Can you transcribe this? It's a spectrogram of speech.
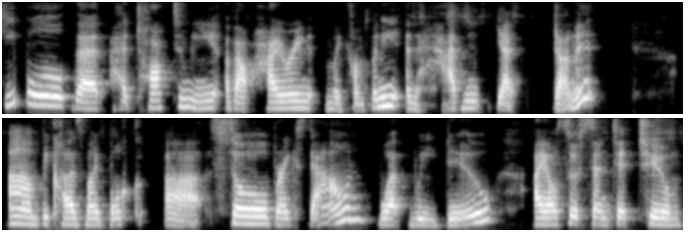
people that had talked to me about hiring my company and hadn't yet done it. Um, because my book uh, so breaks down what we do. I also sent it to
